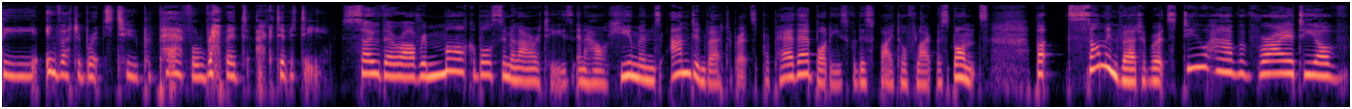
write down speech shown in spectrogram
the invertebrates to prepare for rapid activity. So there are remarkable similarities in how humans and invertebrates prepare their bodies for this fight or flight response. But some invertebrates do have a variety of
